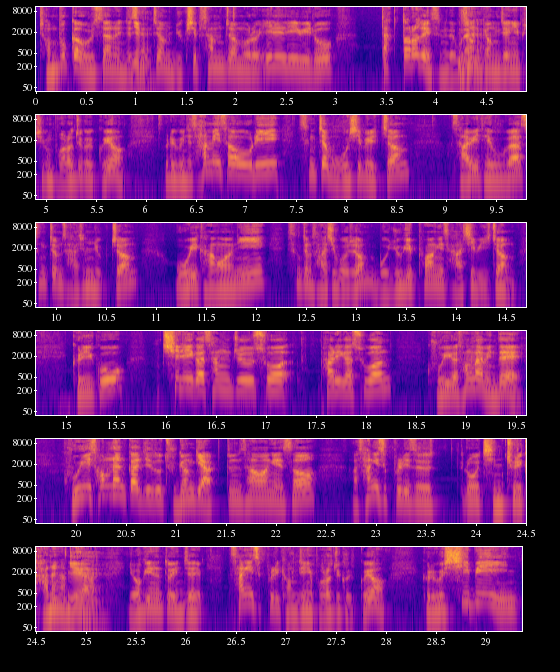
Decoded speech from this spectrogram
전북과 울산은 이제 예. 승점 63점으로 1, 2위로 딱 떨어져 있습니다. 우선 네. 경쟁이 지금 벌어지고 있고요. 그리고 이제 3위 서울이 승점 51점, 4위 대구가 승점 46점, 5위 강원이 승점 45점, 뭐 6위 포항이 42점, 그리고 7위가 상주, 수원, 8위가 수원, 9위가 성남인데 9위 성남까지도 두 경기 앞둔 상황에서 아, 상위 스플릿으로 진출이 가능합니다. 예. 여기는 또 이제 상위 스플릿 경쟁이 벌어지고 있고요. 그리고 10위 인-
